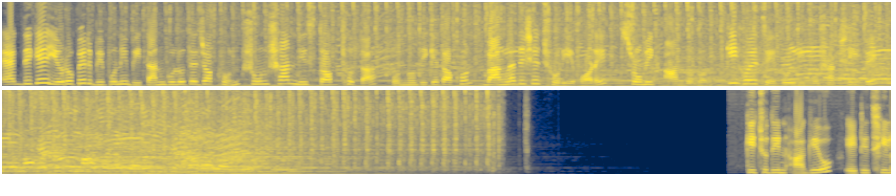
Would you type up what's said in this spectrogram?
একদিকে ইউরোপের বিপণী বিতানগুলোতে যখন শুনশান নিস্তব্ধতা, অন্যদিকে তখন বাংলাদেশে ছড়িয়ে পড়ে শ্রমিক আন্দোলন। কি হয়েছে তৈরি পোশাক শিল্পে? কিছুদিন আগেও এটি ছিল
